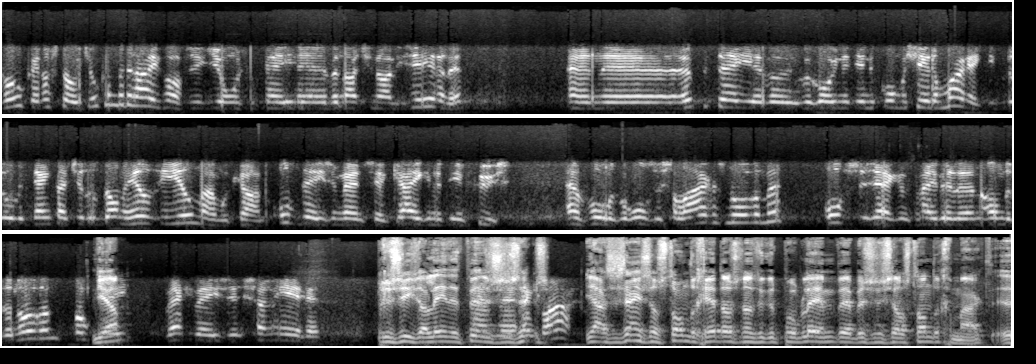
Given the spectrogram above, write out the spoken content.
ook. En dan stoot je ook een bedrijf af. Je, jongens, oké, eh, we nationaliseren het. En uh, huppatee, we, we gooien het in de commerciële markt. Ik bedoel, ik denk dat je er dan heel reëel naar moet gaan. Of deze mensen krijgen het infuus en volgen onze salarisnormen. Of ze zeggen, wij willen een andere norm. Oké, Ja. wegwezen, saneren. Precies, alleen het punt is, ze zijn, ja, ze zijn zelfstandig, hè? dat is natuurlijk het probleem. We hebben ze zelfstandig gemaakt. Eh,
